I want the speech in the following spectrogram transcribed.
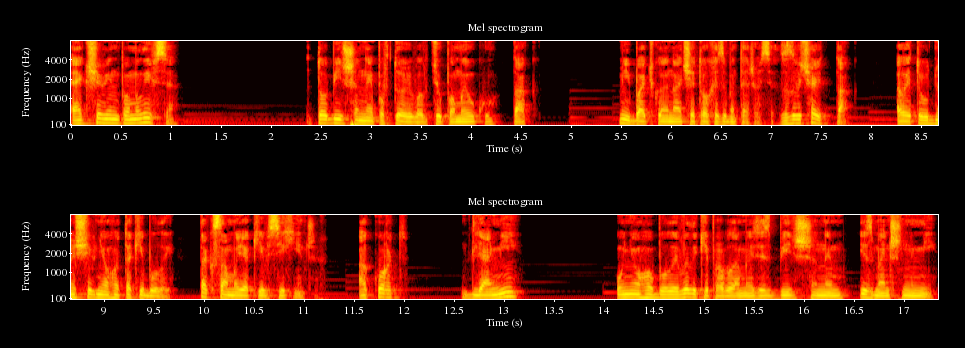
А якщо він помилився, то більше не повторював цю помилку так. Мій батько неначе трохи збентежився. Зазвичай так, але труднощі в нього так і були, так само, як і всіх інших. Акорд для мі у нього були великі проблеми зі збільшеним і зменшеним мі.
